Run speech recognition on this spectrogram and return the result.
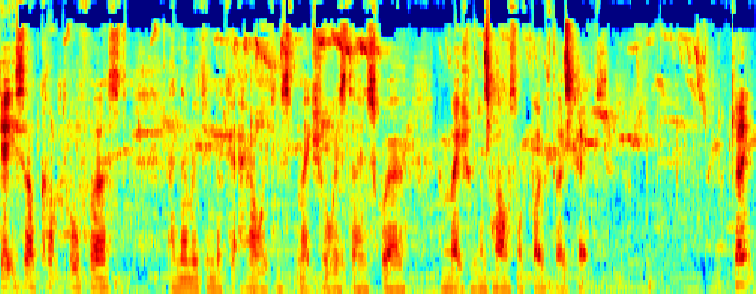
Get yourself comfortable first, and then we can look at how we can make sure we're staying square and make sure we can pass off both those hips. Okay,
